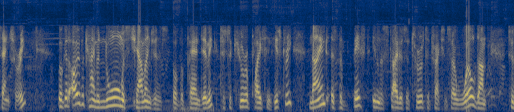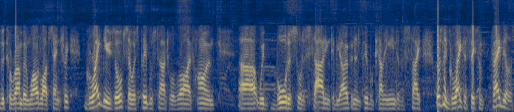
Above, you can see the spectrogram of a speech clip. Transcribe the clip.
Sanctuary, Look, it overcame enormous challenges of the pandemic to secure a place in history, named as the best in the state as a tourist attraction. So well done to the Currumbin Wildlife Sanctuary. Great news also as people start to arrive home uh, with borders sort of starting to be open and people coming into the state. Wasn't it great to see some fabulous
